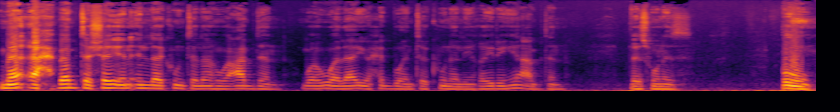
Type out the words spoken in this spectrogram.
ما أحببت شيئا إلا كنت له عبدا وهو لا يحب أن تكون لغيره عبدا This one is boom.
